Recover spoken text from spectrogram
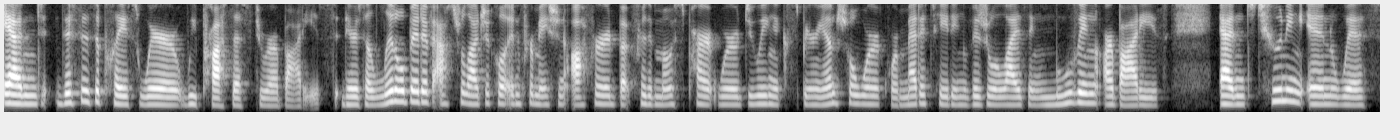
And this is a place where we process through our bodies. There's a little bit of astrological information offered, but for the most part, we're doing experiential work, we're meditating, visualizing, moving our bodies, and tuning in with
